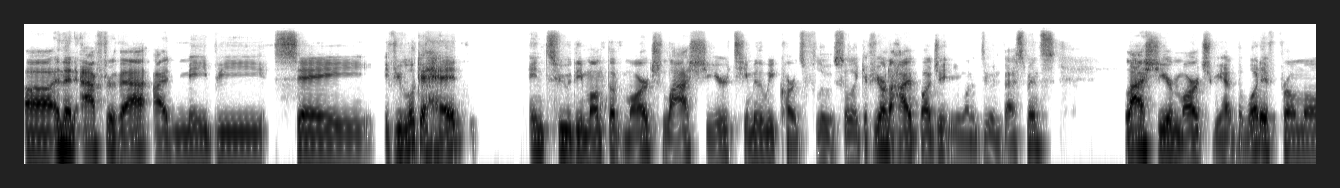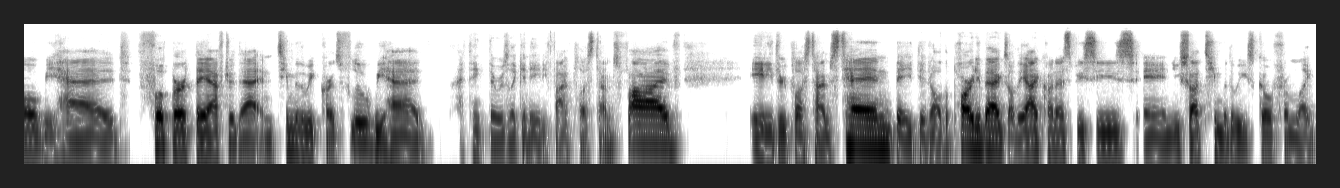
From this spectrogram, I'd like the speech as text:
Uh, and then after that, I'd maybe say if you look ahead into the month of March last year, team of the week cards flew. So, like if you're on a high budget and you want to do investments, last year, March, we had the what if promo, we had FUT Birthday after that, and team of the week cards flew. We had, I think there was like an 85 plus times five, 83 plus times 10. They did all the party bags, all the icon SBCs, and you saw team of the weeks go from like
